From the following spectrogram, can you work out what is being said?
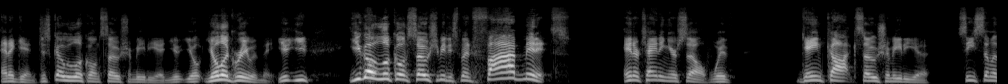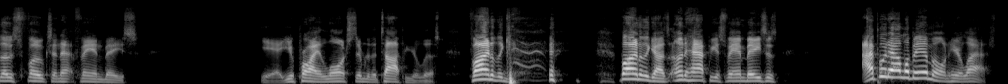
And again, just go look on social media and you, will you'll, you'll agree with me. You, you, you go look on social media, spend five minutes entertaining yourself with Gamecock social media. See some of those folks in that fan base yeah, you'll probably launched them to the top of your list. Finally, finally, guys, unhappiest fan bases. I put Alabama on here last.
